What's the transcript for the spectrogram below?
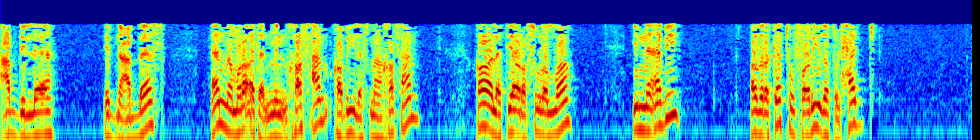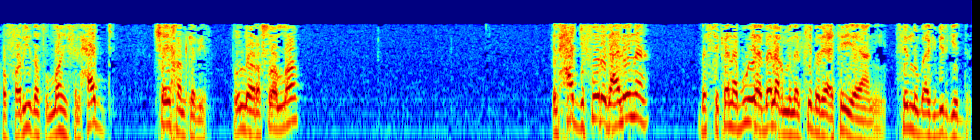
عبد الله ابن عباس أن امرأة من خصعم قبيلة اسمها خصعم قالت يا رسول الله إن أبي أدركته فريضة الحج أو فريضة الله في الحج شيخا كبير تقول له يا رسول الله الحج فرض علينا بس كان أبويا بلغ من الكبر عتية يعني سنه بقى كبير جدا.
